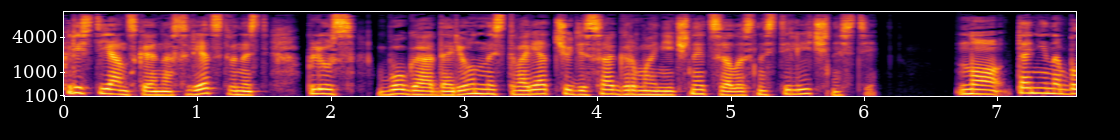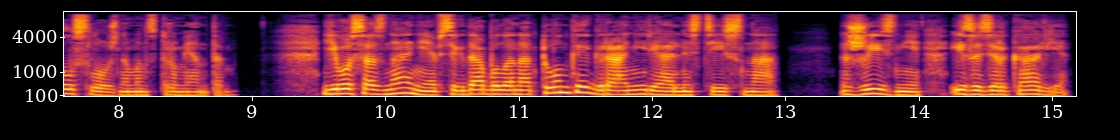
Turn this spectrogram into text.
крестьянская наследственность плюс богоодаренность творят чудеса гармоничной целостности личности. Но Танина был сложным инструментом. Его сознание всегда было на тонкой грани реальности и сна, жизни и зазеркалья,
